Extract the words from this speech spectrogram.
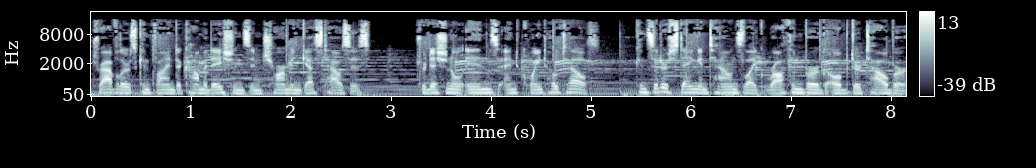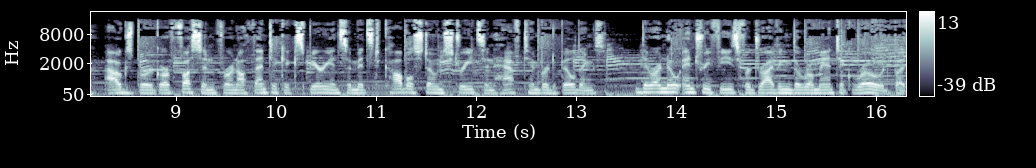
travelers can find accommodations in charming guest houses, traditional inns, and quaint hotels. Consider staying in towns like Rothenburg ob der Tauber, Augsburg, or Fussen for an authentic experience amidst cobblestone streets and half-timbered buildings. There are no entry fees for driving the Romantic Road, but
